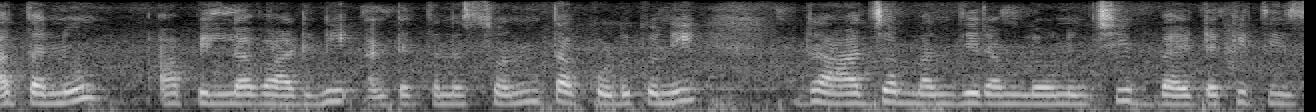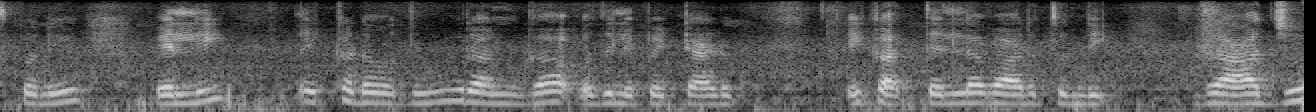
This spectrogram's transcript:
అతను ఆ పిల్లవాడిని అంటే తన సొంత కొడుకుని రాజమందిరంలో నుంచి బయటకి తీసుకొని వెళ్ళి ఎక్కడో దూరంగా వదిలిపెట్టాడు. ఇక తెల్లవారుతుంది. రాజు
